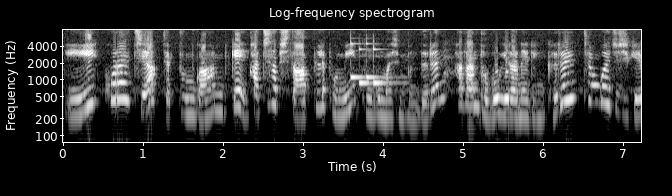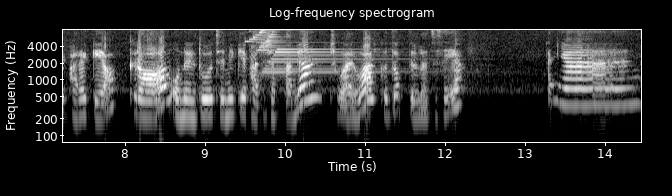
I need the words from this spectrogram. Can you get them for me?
이 코랄치약 제품과 함께 같이 삽시다 플랫폼이 궁금하신 분들은 하단 더보기란의 링크를 참고해주시길 바랄게요. 그럼 오늘도 재밌게 봐주셨다면 좋아요와 구독 눌러주세요. 안녕!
